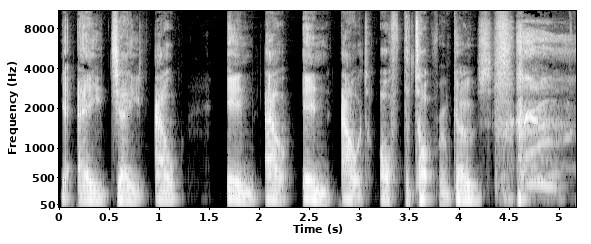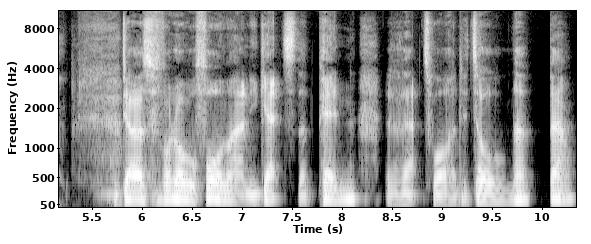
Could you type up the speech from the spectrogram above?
your AJ out, in, out, in, out. Off the top rope goes. He does Phenomenal Forearm and he gets the pin. That's what it's all about.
